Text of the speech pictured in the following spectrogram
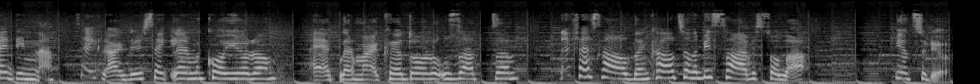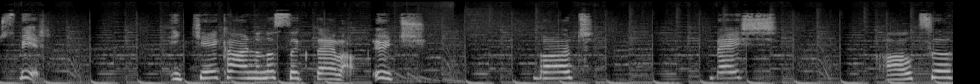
Ve dinlen. Tekrar dirseklerimi koyuyorum. Ayaklarımı arkaya doğru uzattım. Nefes aldın. Kalçanı bir sağa bir sola yatırıyoruz. Bir. iki Karnını sık. Devam. Üç. Dört. Beş. Altı.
